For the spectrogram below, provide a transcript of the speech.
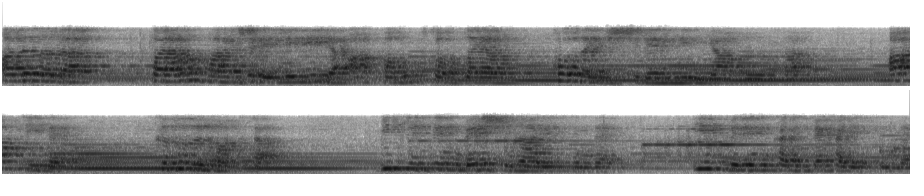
Adana'da paramparça elleriyle akpamuk toplayan koza işçilerinin yağmurunda, Arsi'de, Kızılırmak'ta, Bitlis'in beş minaresinde, İzmir'in Kadife Kalesi'nde,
